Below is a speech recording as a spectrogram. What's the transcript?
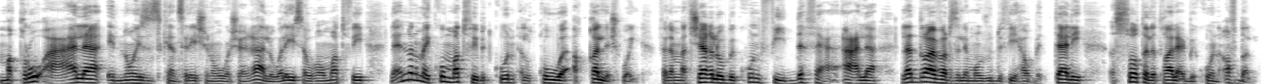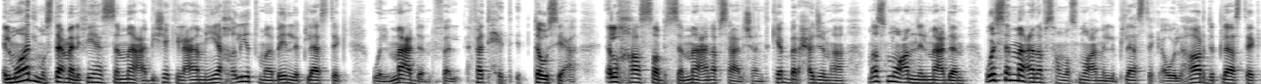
مقروء على ال noise cancellation وهو شغال وليس وهو مطفي لأنه لما يكون مطفي بتكون القوة أقل شوي فلما تشغله بيكون في دفع أعلى لل drivers اللي موجوده فيها وبالتالي الصوت اللي طالع بيكون أفضل. المواد المستعملة فيها السماعة بشكل عام هي خليط ما بين البلاستيك والمعدن ففتحة التوسعة الخاصة بالسماعة نفسها علشان تكبر حجمها مصنوعة من المعدن والسماعة نفسها مصنوعة من البلاستيك أو ال hard plastic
